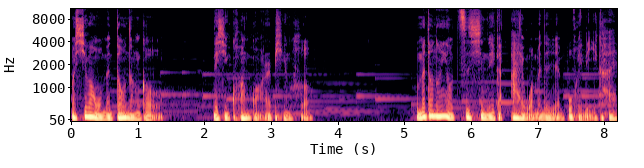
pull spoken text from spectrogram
我希望我们都能够内心宽广而平和，我们都能有自信，那个爱我们的人不会离开。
